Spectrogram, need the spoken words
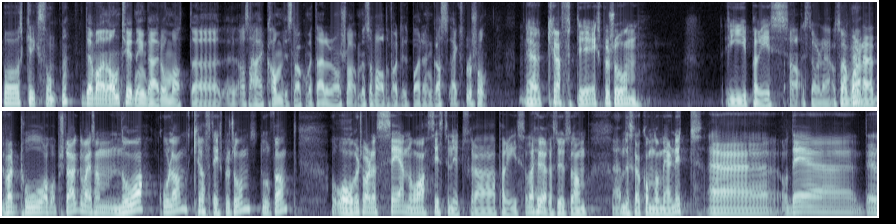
på krigsfontene. Det var en antydning der om at uh, altså her kan vi snakke om et terroranslag, men så var det faktisk bare en gasseksplosjon. Ja, kraftig eksplosjon i Paris, Ja. står det. Altså var det, det var to oppslag. Det var liksom nå, kolon, kraftig eksplosjon, stor font. Og over så var det se nå, siste nytt fra Paris. Og da høres det ut som om det skal komme noe mer nytt. Eh, og det, det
